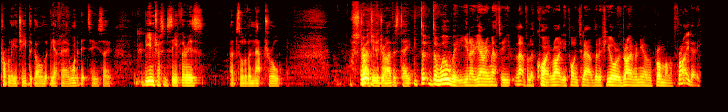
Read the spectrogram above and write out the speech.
probably achieved the goal that the FIA wanted it to. So it'd be interesting to see if there is a sort of a natural strategy the drivers take. D- there will be, you know, Jari Matti Latvala quite rightly pointed out that if you're a driver and you have a problem on a Friday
